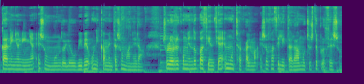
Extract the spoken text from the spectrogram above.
Cada niño o niña es un mundo y lo vive únicamente a su manera. Solo recomiendo paciencia y mucha calma, eso facilitará mucho este proceso.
